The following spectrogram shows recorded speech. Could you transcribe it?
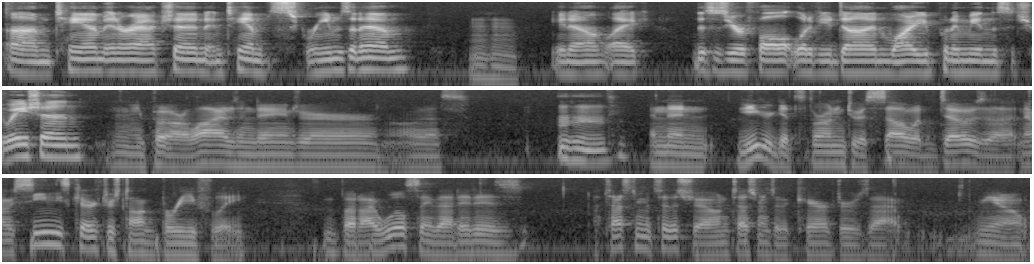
um, Tam interaction, and Tam screams at him. Mm-hmm. You know, like, this is your fault. What have you done? Why are you putting me in this situation? And you put our lives in danger and all this. Mm-hmm. And then Yeager gets thrown into a cell with Doza. Now, we've seen these characters talk briefly, but I will say that it is a testament to the show and a testament to the characters that, you know,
